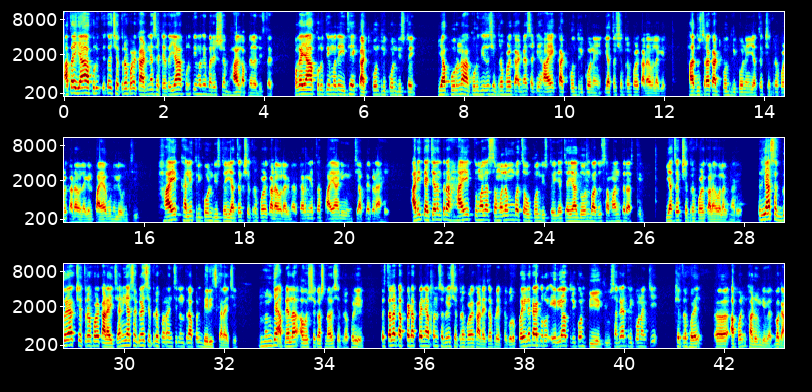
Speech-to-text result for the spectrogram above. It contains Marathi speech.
आता या आकृतीचं क्षेत्रफळ काढण्यासाठी आता या आकृतीमध्ये बरेचसे भाग आपल्याला दिसतात बघा या आकृतीमध्ये इथे एक काटकोन त्रिकोण दिसतोय. या पूर्ण आकृतीचं क्षेत्रफळ काढण्यासाठी हा एक काटकोन त्रिकोण आहे. याचं क्षेत्रफळ काढावं लागेल. हा दुसरा काटकोन त्रिकोण आहे. याचं क्षेत्रफळ काढावं लागेल पाया गुणिले उंची. हा एक खाली त्रिकोण दिसतोय. याचं क्षेत्रफळ काढावं लागणार कारण याचा पाया आणि उंची आपल्याकडे आहे. आणि त्याच्यानंतर हा एक तुम्हाला समलंब चौकोन दिसतोय ज्याच्या या दोन बाजू समांतर असतील याचं क्षेत्रफळ काढावं लागणार आहे. तर या सगळ्या क्षेत्रफळ काढायचे आणि या सगळ्या क्षेत्रफळांची नंतर आपण बेरीज करायची. म्हणजे आपल्याला आवश्यक असणारं क्षेत्रफळ येईल. तर त्याला टप्प्याटप्प्याने आपण सगळे क्षेत्रफळ काढायचा प्रयत्न करू. पहिलं काय करू? एरिया ऑफ त्रिकोण पीए क्यू सगळ्या त्रिकोणांची क्षेत्रफळे आपण काढून घेऊयात. बघा.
